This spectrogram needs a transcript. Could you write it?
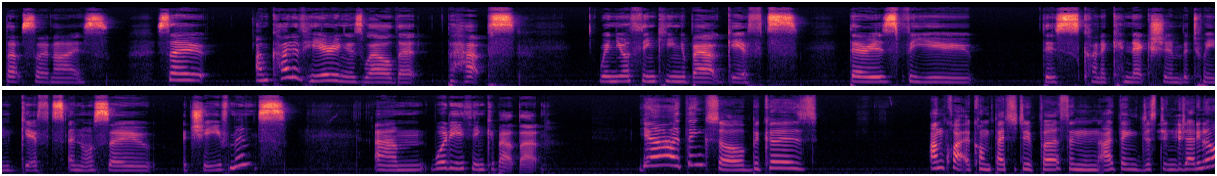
That's so nice. So I'm kind of hearing as well that perhaps when you're thinking about gifts, there is for you this kind of connection between gifts and also achievements. Um, what do you think about that? Yeah, I think so because I'm quite a competitive person. I think just in general,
